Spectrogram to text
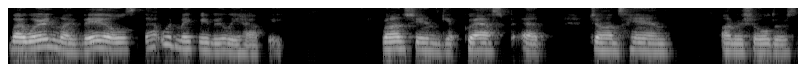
by wearing my veils, that would make me really happy. Ranshin grasped at John's hand on her shoulders.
